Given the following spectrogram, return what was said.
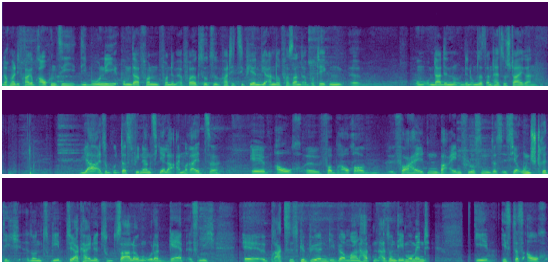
nochmal die Frage, brauchen Sie die Boni, um davon von dem Erfolg so zu partizipieren wie andere Versandapotheken, äh, um, um da den, den Umsatzanteil zu steigern? Ja, also gut, dass finanzielle Anreize äh, auch äh, Verbraucherverhalten beeinflussen, das ist ja unstrittig. Sonst gäbe es ja keine Zuzahlung oder gäbe es nicht äh, Praxisgebühren, die wir mal hatten. Also in dem Moment ist das auch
